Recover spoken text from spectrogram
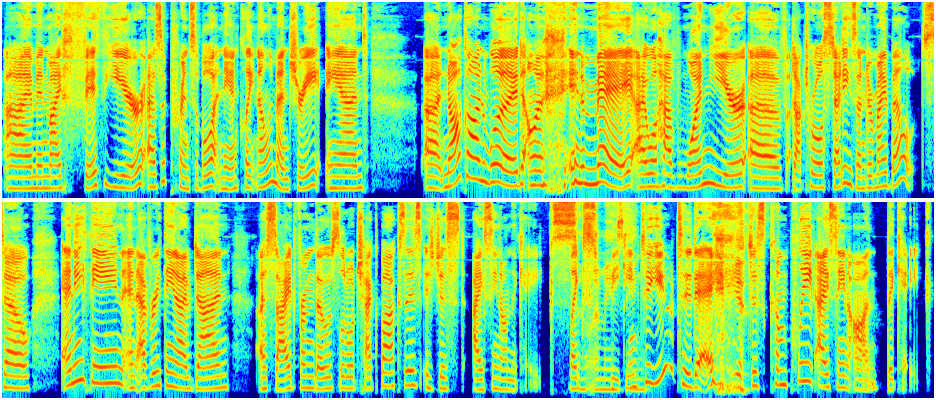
I'm in my fifth year as a principal at Nan Clayton Elementary. And uh, knock on wood, on, in May, I will have one year of doctoral studies under my belt. So anything and everything I've done aside from those little check boxes is just icing on the cake. So like amazing. speaking to you today, yeah. just complete icing on the cake.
